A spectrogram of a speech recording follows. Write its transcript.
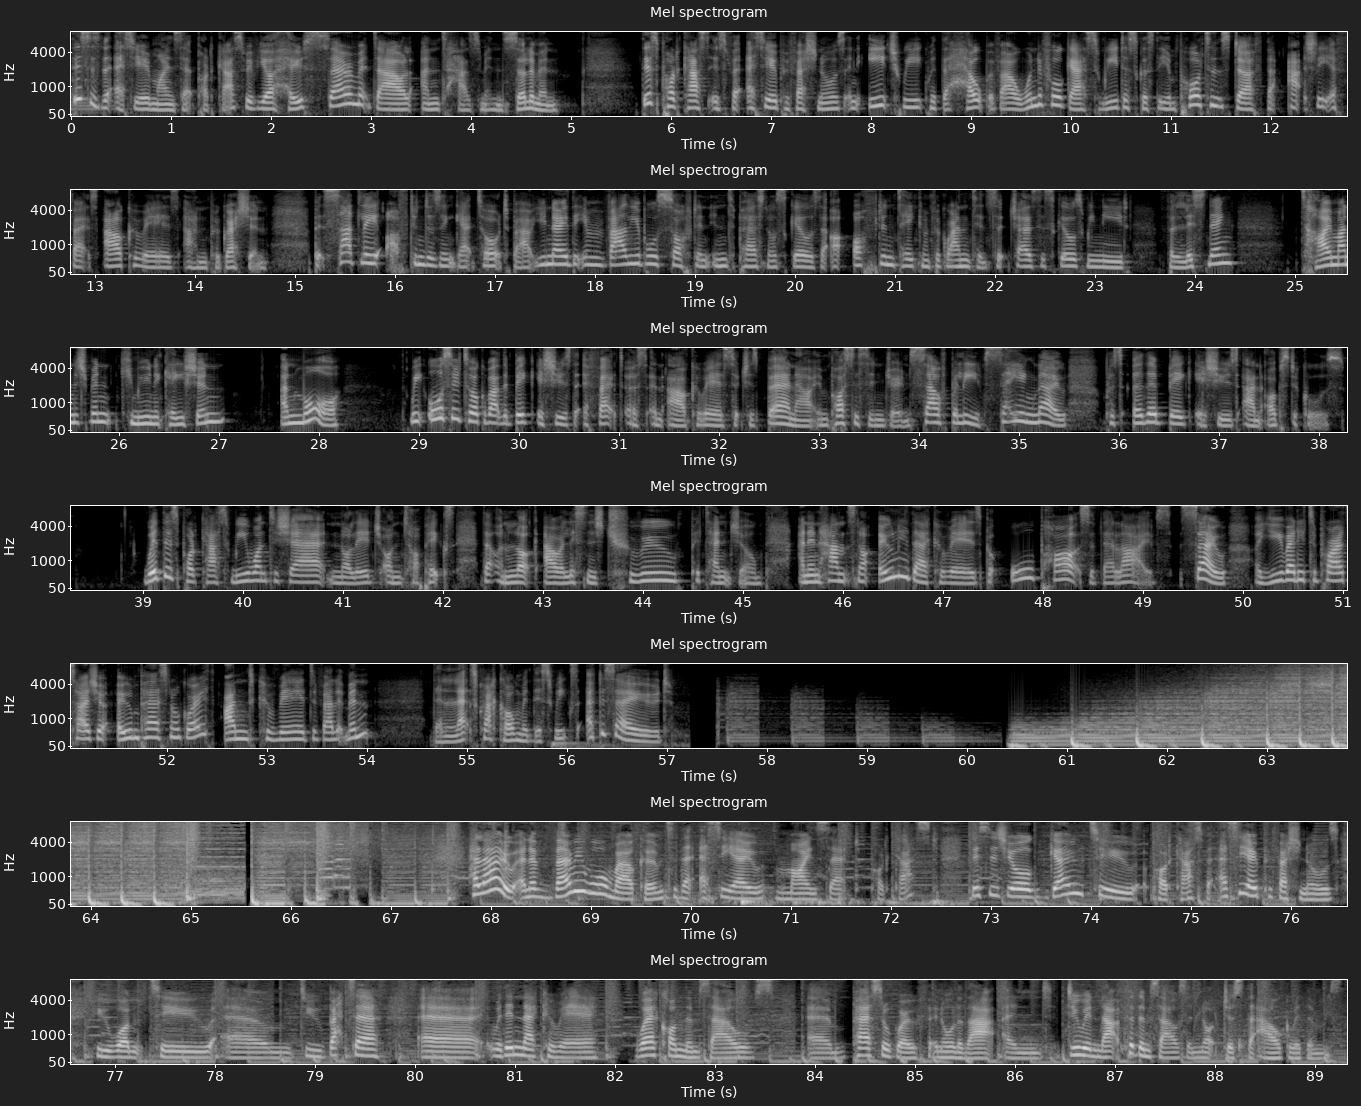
This is the SEO Mindset Podcast with your hosts, Sarah McDowell and Tazmin Suleman. This podcast is for SEO professionals, and each week, with the help of our wonderful guests, we discuss the important stuff that actually affects our careers and progression. But sadly, often doesn't get talked about. You know, the invaluable soft and interpersonal skills that are often taken for granted, such as the skills we need for listening, time management, communication, and more. We also talk about the big issues that affect us and our careers, such as burnout, imposter syndrome, self belief, saying no, plus other big issues and obstacles. With this podcast, we want to share knowledge on topics that unlock our listeners' true potential and enhance not only their careers, but all parts of their lives. So, are you ready to prioritize your own personal growth and career development? Then let's crack on with this week's episode. Hello, and a very warm welcome to the SEO Mindset Podcast. This is your go to podcast for SEO professionals who want to um, do better uh, within their career, work on themselves. Um, personal growth and all of that, and doing that for themselves and not just the algorithms.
